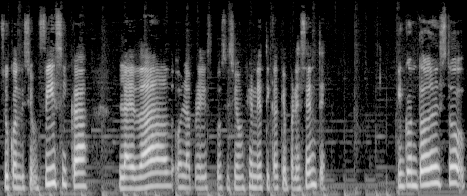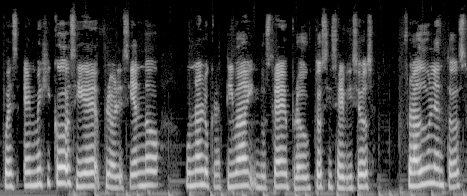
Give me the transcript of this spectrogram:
su condición física, la edad o la predisposición genética que presente. Y con todo esto, pues en México sigue floreciendo una lucrativa industria de productos y servicios fraudulentos,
